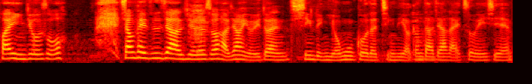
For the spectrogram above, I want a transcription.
欢迎，就是说。像佩芝这样觉得说，好像有一段心灵游牧过的经历，要跟大家来做一些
